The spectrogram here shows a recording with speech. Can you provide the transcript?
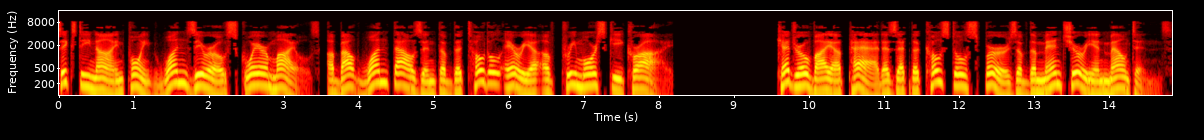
69.10 square miles, about one-thousandth of the total area of Primorsky Krai. Kedrovaya Pad is at the coastal spurs of the Manchurian Mountains.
